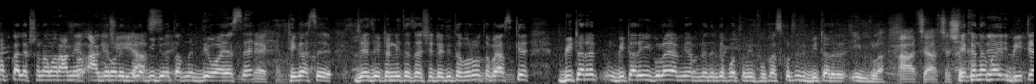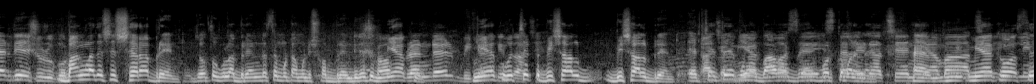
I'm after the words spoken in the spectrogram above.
সব কালেকশন আমার আগের অনেকগুলো ভিডিও তো আপনার দেওয়া আছে। ঠিক আছে যে যেটা নিতে চাই সেটা দিতে পারব তবে আজকে বিটারের বিটার এইগুলাই আমি আপনাদেরকে প্রথমে ফোকাস করতেছি বিটারের এইগুলা আচ্ছা আচ্ছা এখানে ভাই বিটার দিয়ে শুরু করব বাংলাদেশের সেরা ব্র্যান্ড যতগুলো ব্র্যান্ড আছে মোটামুটি সব ব্র্যান্ডই আছে। মিয়া ব্র্যান্ডের মিয়াকো হচ্ছে একটা। বিশাল বিশাল ব্র্যান্ড এর চাইতে কোনো বাবা ব্র্যান্ড বর্তমানে নাই। হ্যাঁ আছে মিয়াকো আছে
